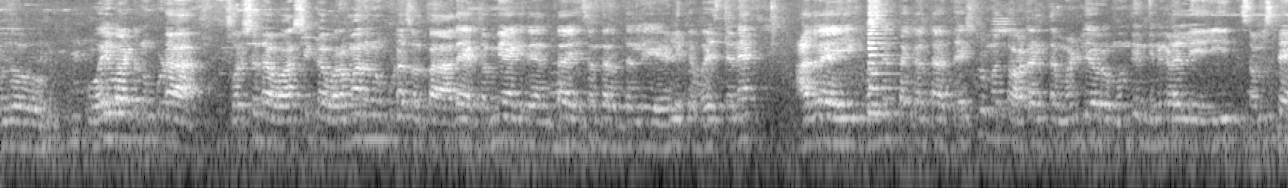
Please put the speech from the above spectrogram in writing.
ಒಂದು ವಹಿವಾಟನ್ನು ಕೂಡ ವರ್ಷದ ವಾರ್ಷಿಕ ವರಮಾನನೂ ಕೂಡ ಸ್ವಲ್ಪ ಆದಾಯ ಕಮ್ಮಿ ಆಗಿದೆ ಅಂತ ಈ ಸಂದರ್ಭದಲ್ಲಿ ಹೇಳಲಿಕ್ಕೆ ಬಯಸ್ತೇನೆ. ಆದರೆ ಈಗ ಬಂದಿರತಕ್ಕಂಥ ಅಧ್ಯಕ್ಷರು ಮತ್ತು ಆಡಳಿತ ಮಂಡಳಿಯವರು ಮುಂದಿನ ದಿನಗಳಲ್ಲಿ ಈ ಸಂಸ್ಥೆ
